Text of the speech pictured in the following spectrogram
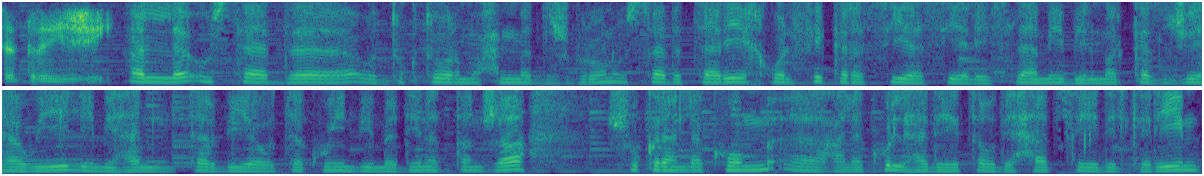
تدريجي. الأستاذ الدكتور محمد جبرون أستاذ التاريخ والفكر السياسي الإسلامي بالمركز الجهوي لمهن التربية والتكوين بمدينة طنجة. شكرا لكم آه، على كل هذه التوضيحات سيدي الكريم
